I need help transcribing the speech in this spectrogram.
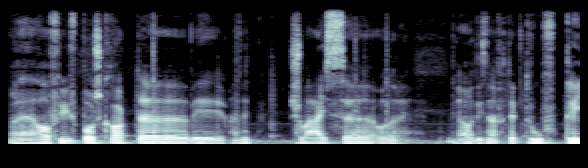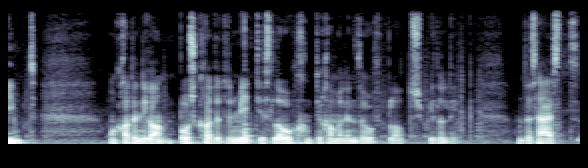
äh, A5 Postkarten, wie, nicht, schweissen oder, ja, die sind einfach dort drauf geleimt und kann dann die ganzen Postkarten Mitte ins Loch und die kann man dann so auf Plattenspieler legen. Und das heisst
